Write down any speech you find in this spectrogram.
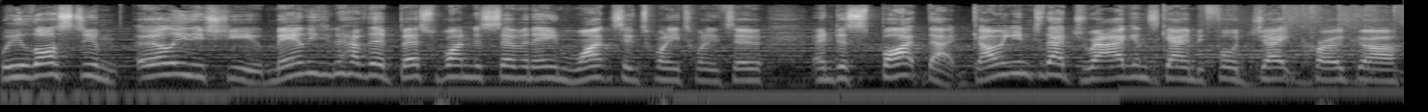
We lost him early this year. Manly didn't have their best 1 to 17 once in 2022. And despite that, going into that Dragons game before Jake Croker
